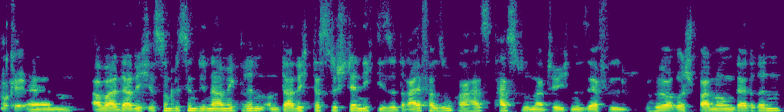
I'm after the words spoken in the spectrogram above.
Okay. Ähm, aber dadurch ist so ein bisschen Dynamik drin und dadurch, dass du ständig diese drei Versuche hast, hast du natürlich eine sehr viel höhere Spannung da drin,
